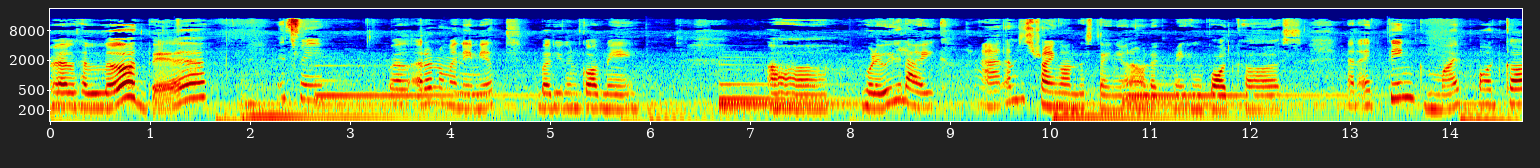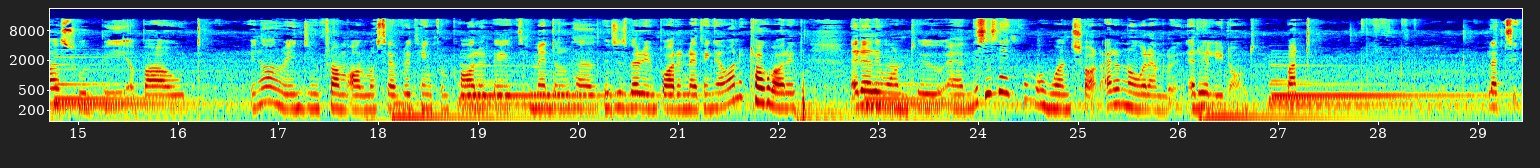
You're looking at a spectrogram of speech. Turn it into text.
Well, hello there. It's me. Well, I don't know my name yet, but you can call me uh, whatever you like. And I'm just trying on this thing, you know, like making podcasts. And I think my podcast would be about, you know, ranging from almost everything from politics, mental health, which is very important. I think I want to talk about it. I really want to. And this is like a one shot. I don't know what I'm doing. I really don't. But let's see.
